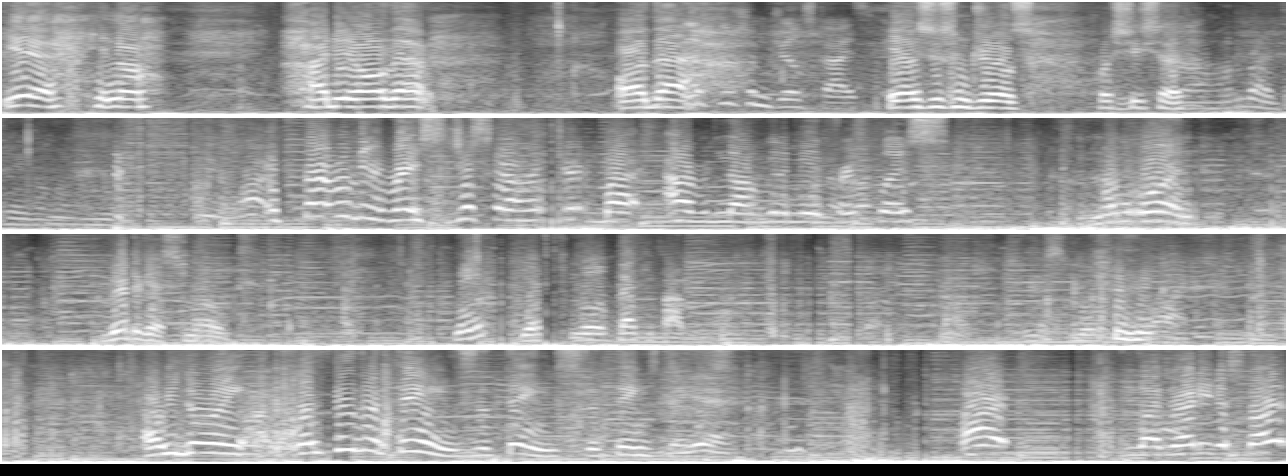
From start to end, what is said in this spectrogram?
yeah, you know, I did all that, all that. Let's do some drills, guys. Yeah, let's do some drills. What she said. It's not really a race, just a hundred, but I already know I'm gonna be in first place. Number one. We're gonna get smoked. Me? Yes, well, Becky probably. We're gonna a lot. Are we doing? Let's do the things, the things, the things. things. Yeah. All right, you guys ready to start?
